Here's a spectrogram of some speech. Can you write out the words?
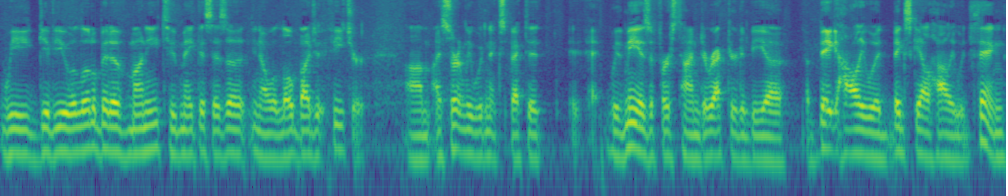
we give you a little bit of money to make this as a you know a low budget feature?" Um, I certainly wouldn't expect it with me as a first time director to be a, a big Hollywood, big scale Hollywood thing.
